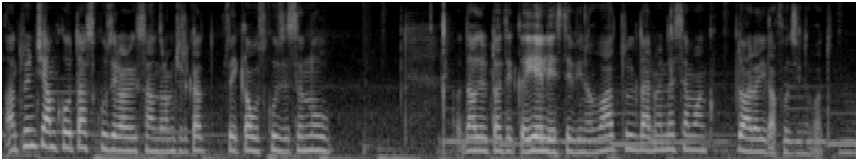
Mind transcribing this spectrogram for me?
Atunci am căutat scuze la Alexandru, am încercat să-i caut scuze, să nu dau dreptate că el este vinovatul, dar mi-am dat seama că doar el a fost vinovatul. Nu.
